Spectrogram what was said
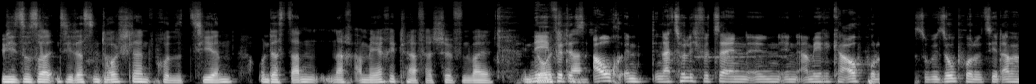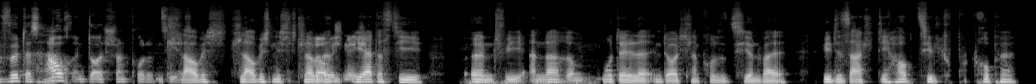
wieso sollten sie das in Deutschland produzieren und das dann nach Amerika verschiffen? Weil in Nee, wird es auch in, natürlich wird es ja in, in, in Amerika auch produ sowieso produziert, aber wird es Aha. auch in Deutschland produziert? Glaube ich, glaube ich nicht. Ich glaube Glaub ich nicht. eher, dass die irgendwie andere Modelle in Deutschland produzieren, weil, wie gesagt, die Hauptzielgruppe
